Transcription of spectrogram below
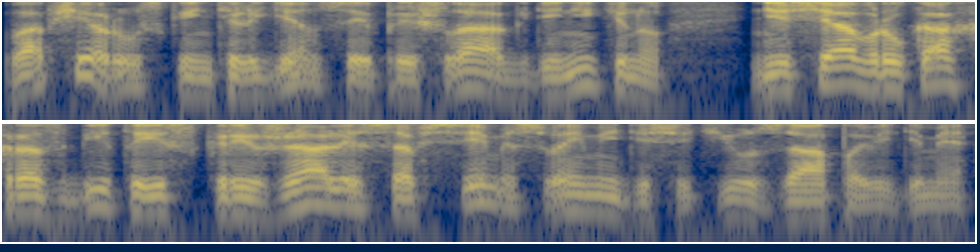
Вообще русская интеллигенция пришла к Деникину, неся в руках разбитые скрижали со всеми своими десятью заповедями.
